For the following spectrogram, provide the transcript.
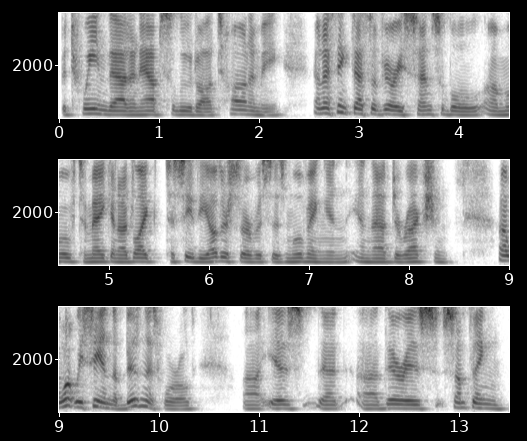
between that and absolute autonomy. And I think that's a very sensible uh, move to make. And I'd like to see the other services moving in, in that direction. Uh, what we see in the business world uh, is that uh, there is something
